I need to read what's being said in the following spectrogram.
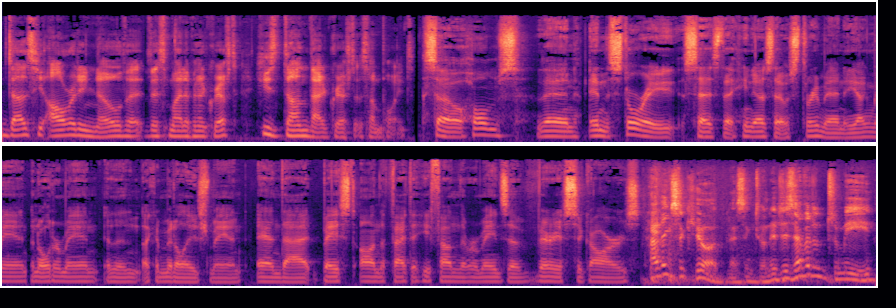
does he already know that this might have been a grift, he's done that grift at some point. So Holmes then in the story says that he knows that it was three men, a young man, an older man, and then like a middle aged man, and that based on the fact that he found the remains of various cigars, Having secured Blessington, it is evident to me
